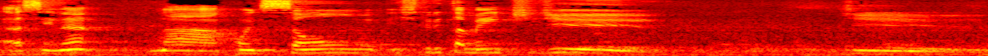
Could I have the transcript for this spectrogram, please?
Assim, né? Na condição estritamente de de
